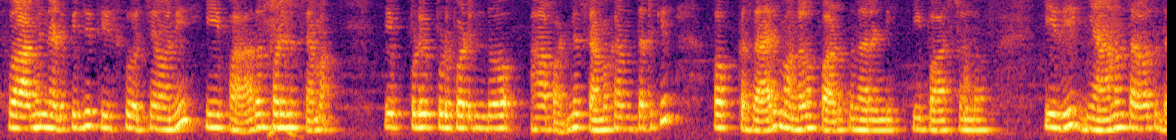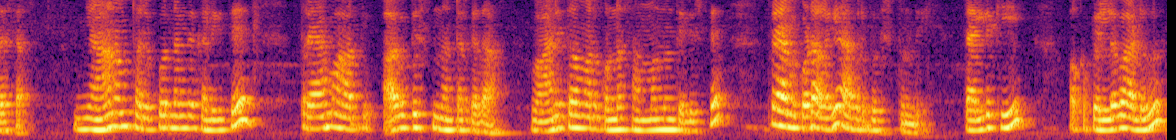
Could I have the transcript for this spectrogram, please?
స్వామిని నడిపించి తీసుకువచ్చామని ఈ పాదం పడిన శ్రమ. ఎప్పుడెప్పుడు పడిందో ఆ పడిన శ్రమకంతటికి ఒక్కసారి మంగళం పాడుతున్నారండి ఈ పాత్రలో ఇది జ్ఞానం తర్వాత దశ. జ్ఞానం పరిపూర్ణంగా కలిగితే ప్రేమ ఆవి ఆవిర్భిస్తుంది అంటారు కదా. వానితో మనకున్న సంబంధం తెలిస్తే ప్రేమ కూడా అలాగే ఆవిర్భవిస్తుంది. తల్లికి ఒక పిల్లవాడు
